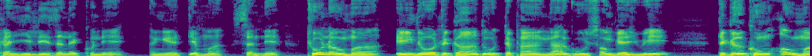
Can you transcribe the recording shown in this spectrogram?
ခန်းကြီး49အငယ်1မှ7ထိုနောက်မှအိမ်တော်တကားသို့တဖန်ငါကိုဆောင်ခဲ့၍တကခုံအောက်မှ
